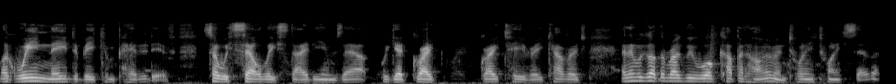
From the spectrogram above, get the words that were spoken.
Like we need to be competitive, so we sell these stadiums out. We get great, great TV coverage, and then we got the Rugby World Cup at home in 2027.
